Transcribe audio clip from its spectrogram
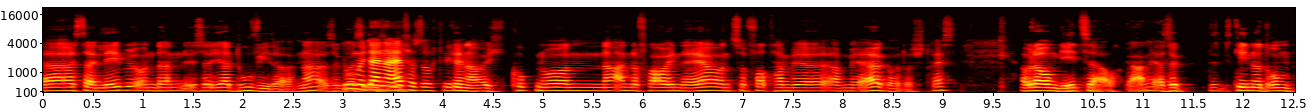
hast dein Label und dann ist er, ja, du wieder. Ne? Also du mit deiner ich, Eifersucht wieder. Genau, ich gucke nur eine andere Frau hinterher und sofort haben wir, haben wir Ärger oder Stress. Aber darum geht es ja auch gar nicht. Also es geht nur darum,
